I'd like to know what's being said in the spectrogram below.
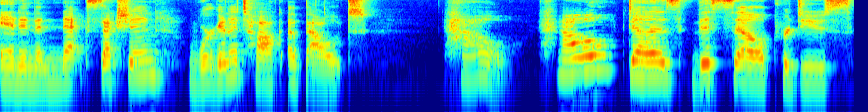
And in the next section, we're going to talk about how. How does this cell produce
